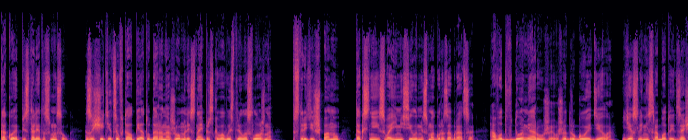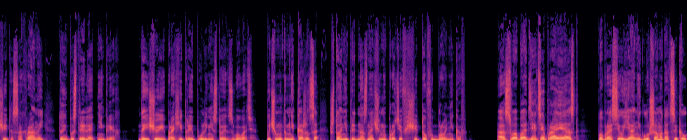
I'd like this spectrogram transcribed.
Какой от пистолета смысл? Защититься в толпе от удара ножом или снайперского выстрела сложно. Встретить шпану, так с ней своими силами смогу разобраться. А вот в доме оружие уже другое дело. Если не сработает защита с охраной, то и пострелять не грех. Да еще и про хитрые пули не стоит забывать. Почему-то мне кажется, что они предназначены против щитов и бронников. «Освободите проезд!» — попросил я, не глуша мотоцикл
